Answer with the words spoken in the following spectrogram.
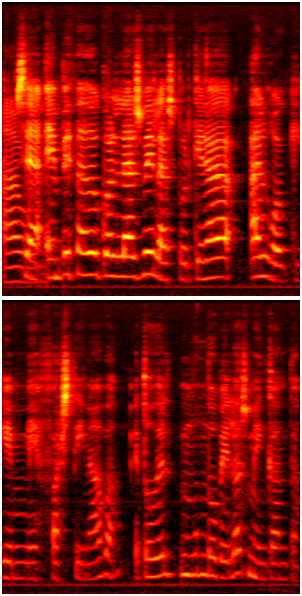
Ah, o sea, he empezado con las velas porque era algo que me fascinaba. Todo el mundo velas me encanta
